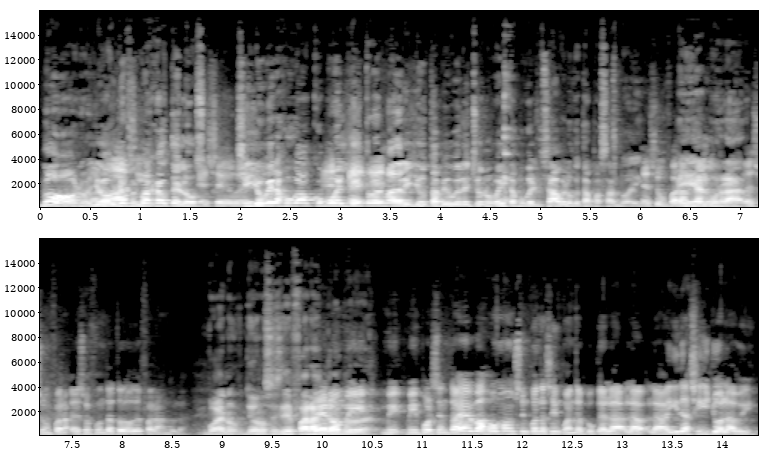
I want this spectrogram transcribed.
No, no, Pero yo, no yo fui más cauteloso. Ese- si yo hubiera jugado como eh, él dentro eh, del Madrid, yo también hubiera hecho 90 porque él sabe lo que está pasando ahí. Es un farándula. hay algo raro. Es un eso fue un dato de farándula. Bueno, yo no sé si de farándula, Pero mi, pero- mi, mi porcentaje bajó más un 50-50 porque la, la, la ida sí yo la vi.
